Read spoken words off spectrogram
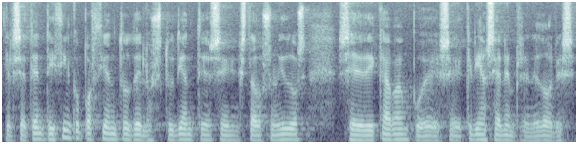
que el 75% de los estudiantes en Estados Unidos se dedicaban, pues, eh, querían ser emprendedores.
